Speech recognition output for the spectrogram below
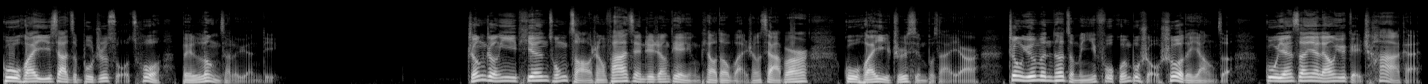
顾怀一下子不知所措，被愣在了原地。整整一天，从早上发现这张电影票到晚上下班，顾怀一直心不在焉。郑云问他怎么一副魂不守舍的样子，顾言三言两语给岔开，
